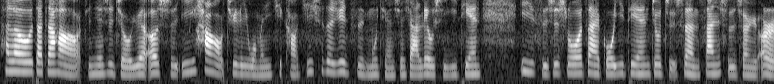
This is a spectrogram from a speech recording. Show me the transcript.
Hello，大家好，今天是九月二十一号，距离我们一起考技师的日子目前剩下六十一天，意思是说再过一天就只剩三十乘以二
